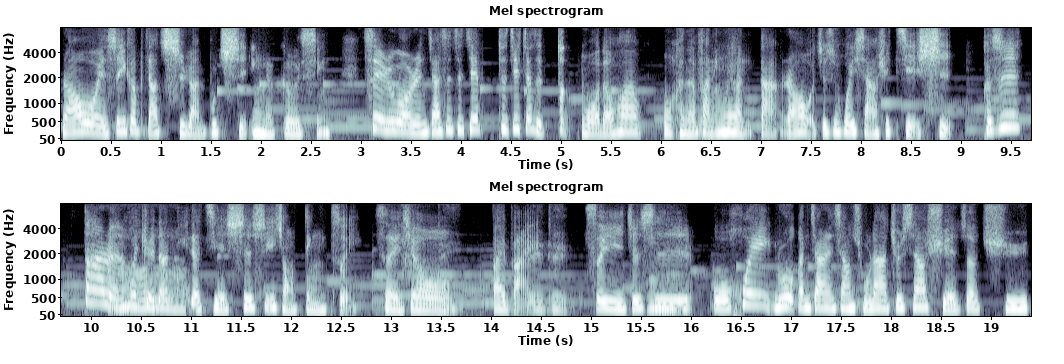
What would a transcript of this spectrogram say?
然后我也是一个比较吃软不吃硬的个性。所以如果人家是直接直接这样子对我的话，我可能反应会很大，然后我就是会想要去解释。可是。大人会觉得你的解释是一种顶嘴，所以就拜拜。对，所以就是我会如果跟家人相处，那就是要学着去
